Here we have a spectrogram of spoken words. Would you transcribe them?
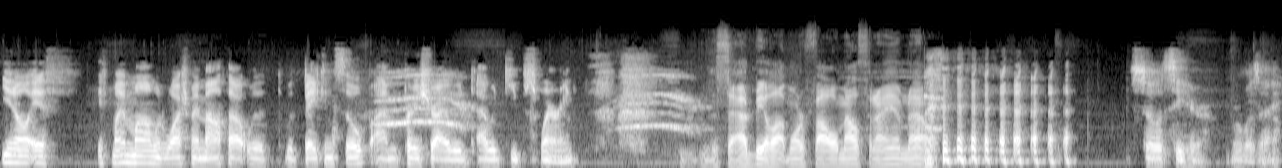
you know, if if my mom would wash my mouth out with, with bacon soap, I'm pretty sure I would I would keep swearing. I'd be a lot more foul mouthed than I am now. So let's see here. Where was I?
